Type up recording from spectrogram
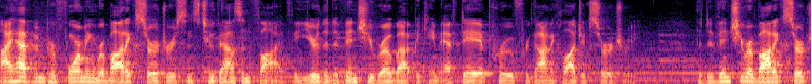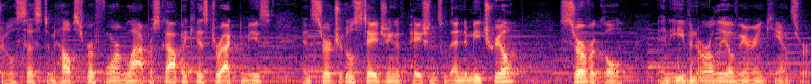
I have been performing robotic surgery since 2005, the year the Da Vinci robot became FDA approved for gynecologic surgery. The Da Vinci robotic surgical system helps perform laparoscopic hysterectomies and surgical staging of patients with endometrial, cervical, and even early ovarian cancer.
